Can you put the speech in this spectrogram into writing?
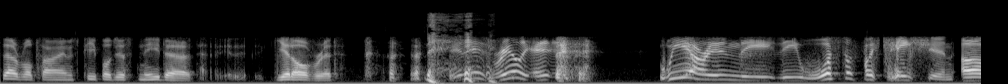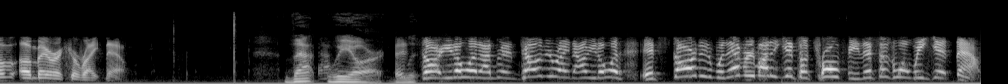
several times. People just need to get over it. It is really. It, we are in the the wussification of America right now. That we are. It start, you know what? I'm telling you right now. You know what? It started with everybody gets a trophy. This is what we get now.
